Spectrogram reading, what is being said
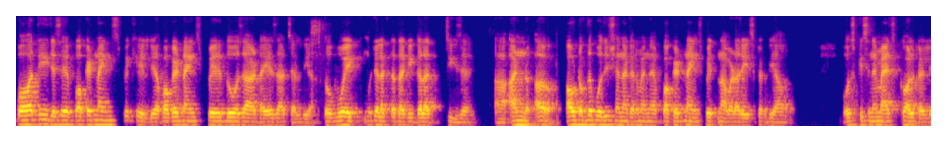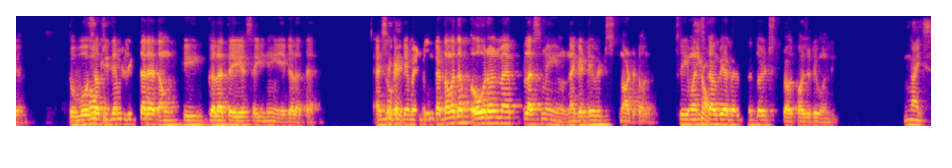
बहुत ही जैसे पॉकेट नाइन्स पे खेल लिया पॉकेट नाइन्स पे दो हज़ार ढाई हज़ार चल दिया तो वो एक मुझे लगता था कि गलत चीज़ है। आउट ऑफ़ द पोजिशन अगर मैंने पॉकेट नाइन्स पे इतना बड़ा रेस कर दिया और उस किसी ने मैच कॉल कर लिया तो वो सब चीज़ें मैं लिखता रहता हूँ कि गलत है ये सही नहीं ये गलत है। ऐसे करके मेंटेन करता हूँ। मतलब ओवरऑल मैं प्लस में ही हूँ negative it's not at all 3 months का भी अगर तो it's positive only nice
